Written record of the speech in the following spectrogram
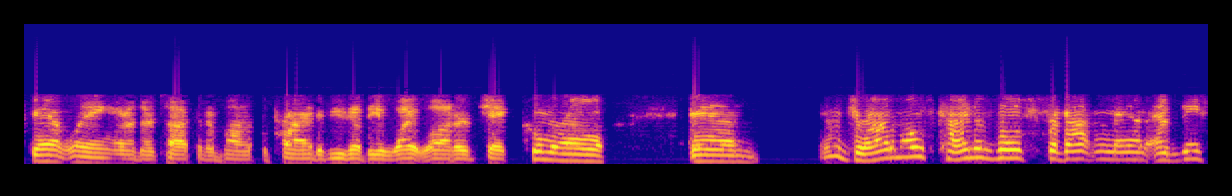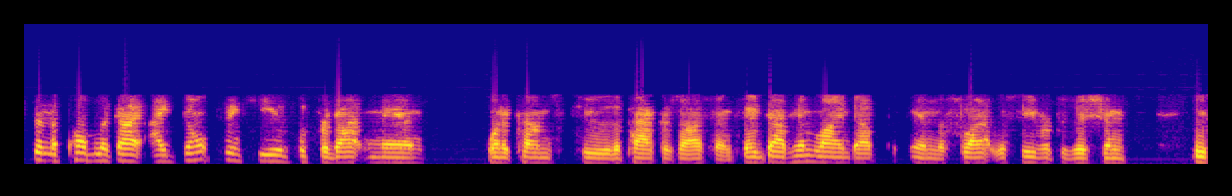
Scantling, or they're talking about the pride of UW Whitewater, Jake Kumerow. And, you know, Geronimo's kind of the forgotten man, at least in the public eye. I don't think he is the forgotten man when it comes to the Packers offense. They've got him lined up in the slot receiver position. He's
